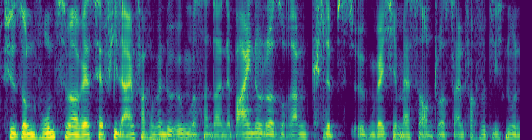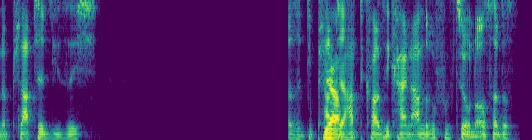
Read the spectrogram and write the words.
für so ein Wohnzimmer wäre es ja viel einfacher, wenn du irgendwas an deine Beine oder so ranklippst, irgendwelche Messer und du hast einfach wirklich nur eine Platte, die sich. Also die Platte ja. hat quasi keine andere Funktion, außer dass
